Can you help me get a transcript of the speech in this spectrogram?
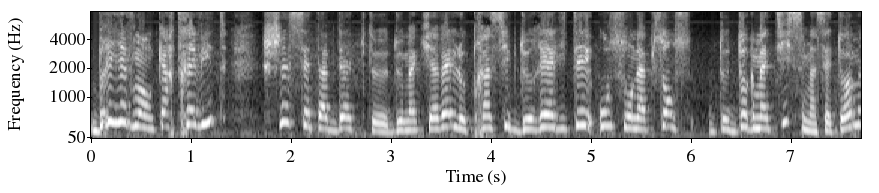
Brièvement, car très vite, chez cet adepte de Machiavel, le principe de réalité ou son absence de dogmatisme à cet homme,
